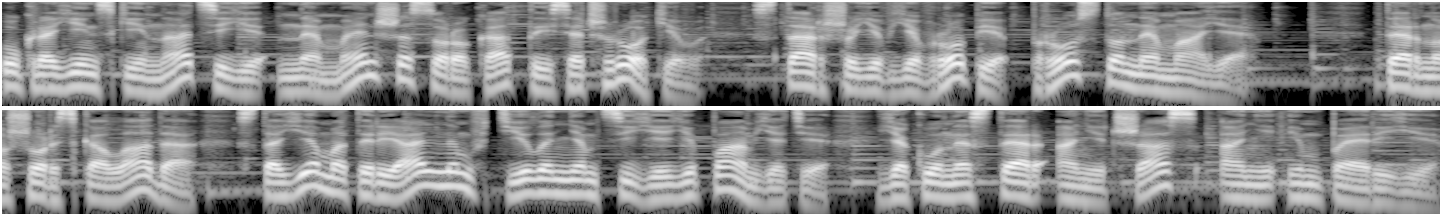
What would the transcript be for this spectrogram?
українській нації не менше 40 тисяч років, старшої в Європі просто немає. Терношорська лада стає матеріальним втіленням цієї пам'яті, яку не стер ані час, ані імперії.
